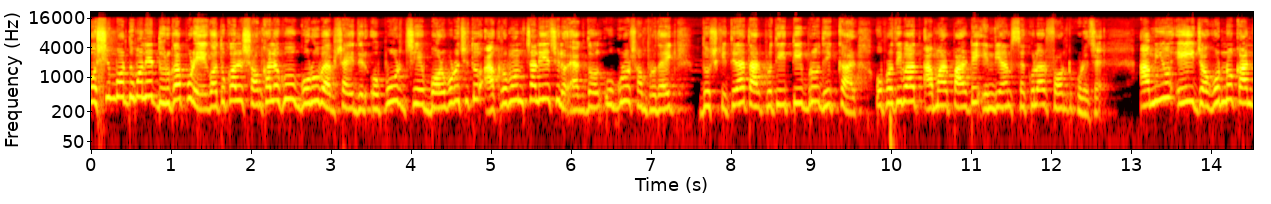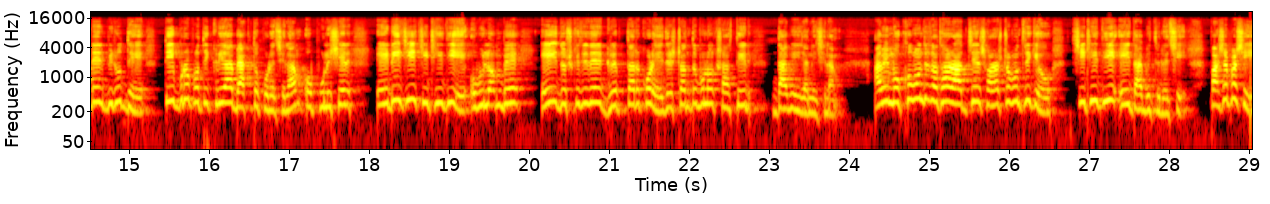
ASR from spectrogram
পশ্চিম বর্ধমানের দুর্গাপুরে গতকাল সংখ্যালঘু গরু ব্যবসায়ীদের ওপর যে বর্বরচিত আক্রমণ চালিয়েছিল একদল উগ্র সাম্প্রদায়িক দুষ্কৃতীরা, তার প্রতি তীব্র ধিক্কার ও প্রতিবাদ আমার পার্টি ইন্ডিয়ান সেকুলার ফ্রন্ট করেছে। আমিও এই জঘন্য কাণ্ডের বিরুদ্ধে তীব্র প্রতিক্রিয়া ব্যক্ত করেছিলাম ও পুলিশের এডিজি চিঠি দিয়ে অবিলম্বে এই দুষ্কৃতীদের গ্রেপ্তার করে দৃষ্টান্তমূলক শাস্তির দাবি জানিয়েছিলাম। আমি মুখ্যমন্ত্রী তথা রাজ্যের স্বরাষ্ট্রমন্ত্রীকেও চিঠি দিয়ে এই দাবি তুলেছি। পাশাপাশি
